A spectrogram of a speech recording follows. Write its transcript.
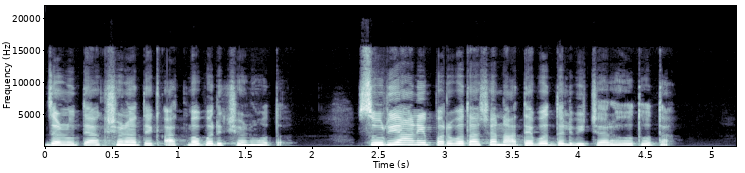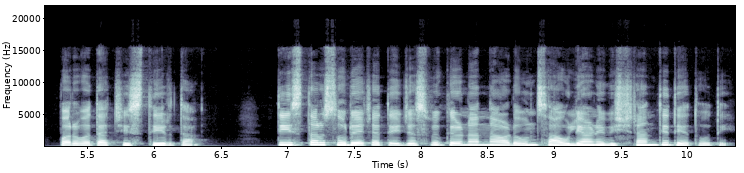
जणू त्या क्षणात एक आत्मपरीक्षण होतं. सूर्य आणि पर्वताच्या नात्याबद्दल विचार होत होता. पर्वताची स्थिरता. तीच तर सूर्याच्या तेजस्वी किरणांना अडवून सावली आणि विश्रांती देत होती.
